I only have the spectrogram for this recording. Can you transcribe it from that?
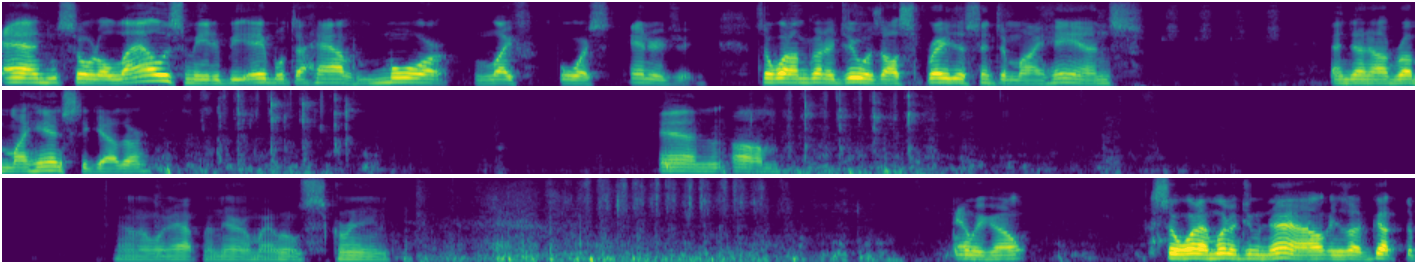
And so it allows me to be able to have more life force energy. So what I'm going to do is I'll spray this into my hands and then I'll rub my hands together. And um, I don't know what happened there on my little screen. There we go. So what I'm going to do now is I've got the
